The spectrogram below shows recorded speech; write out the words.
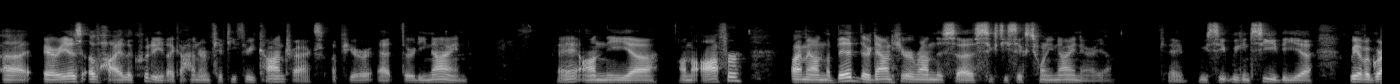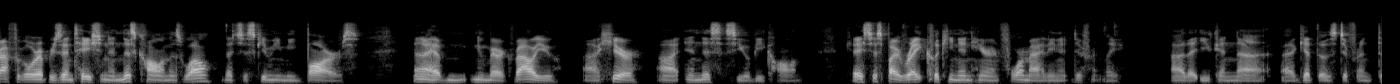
uh, areas of high liquidity, like 153 contracts up here at 39. Okay, on the uh, on the offer, I mean on the bid, they're down here around this uh, 66.29 area. Okay, we see we can see the uh, we have a graphical representation in this column as well. That's just giving me bars, and I have numeric value uh, here uh, in this COB column. Okay, it's just by right-clicking in here and formatting it differently. Uh, that you can uh, uh, get those different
